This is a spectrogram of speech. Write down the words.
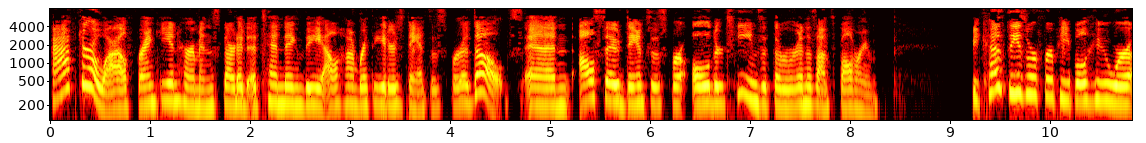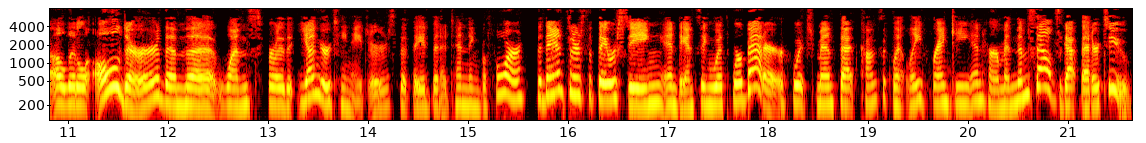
After a while, Frankie and Herman started attending the Alhambra Theater's dances for adults and also dances for older teens at the Renaissance Ballroom because these were for people who were a little older than the ones for the younger teenagers that they had been attending before, the dancers that they were seeing and dancing with were better, which meant that consequently Frankie and Herman themselves got better too.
